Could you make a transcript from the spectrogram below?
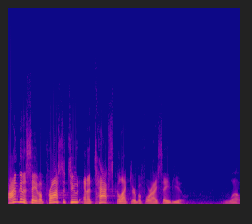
I'm going to save a prostitute and a tax collector before I save you. Whoa.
